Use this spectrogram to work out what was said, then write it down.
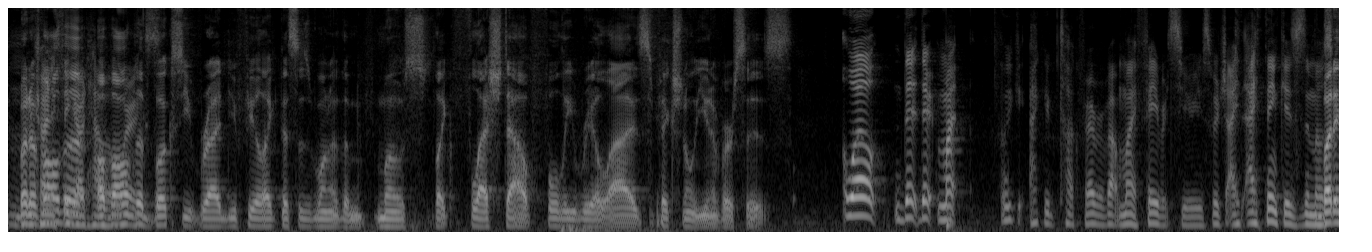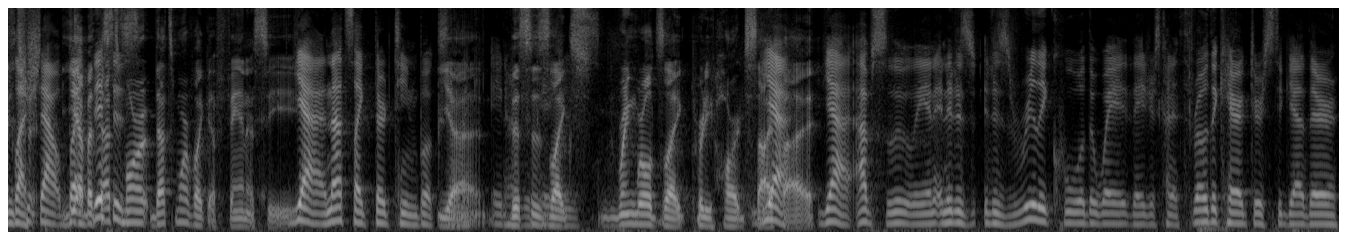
But of all the of it all the books you've read, you feel like this is one of the m- most like fleshed out, fully realized fictional universes. Well, th- there, my we I could talk forever about my favorite series, which I, I think is the most but fleshed ter- out. But yeah, but that's is more that's more of like a fantasy. yeah, and that's like 13 books. yeah. like this is like pages. s- Ringworld's like pretty hard sci-fi. Yeah, yeah, absolutely, and, and it is it is really cool the way they just kind of throw the characters together,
